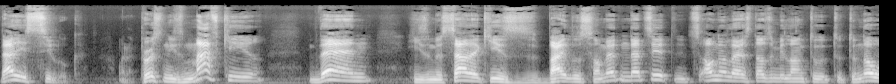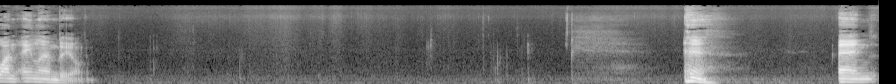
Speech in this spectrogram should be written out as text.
that is Siluk. When a person is Mafkir, then he's Mesalek, he's Bailus from and that's it. It's ownerless, doesn't belong to, to, to no one, Ein Lam Beyonim. and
